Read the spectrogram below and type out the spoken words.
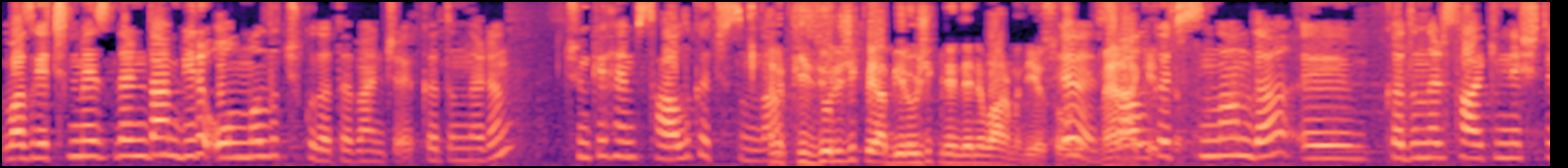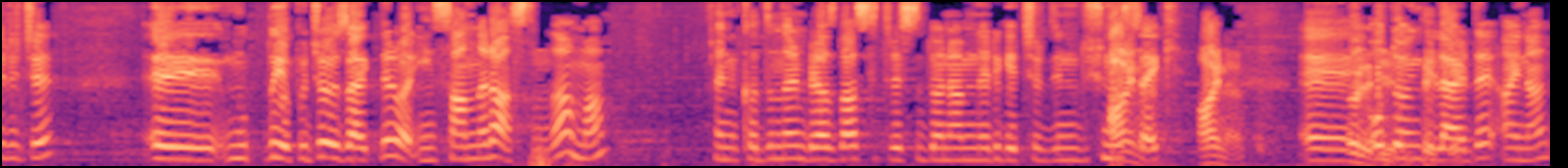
vazgeçilmezlerinden biri olmalı çikolata bence kadınların. Çünkü hem sağlık açısından Hani fizyolojik veya biyolojik bir nedeni var mı diye sordum. Evet, Merak sağlık ettim. açısından da e, kadınları sakinleştirici, e, mutlu yapıcı özellikleri var. İnsanları aslında ama hani kadınların biraz daha stresli dönemleri geçirdiğini Aynen. düşünürsek Aynen. e, Öyle o diyelim, döngülerde aynen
